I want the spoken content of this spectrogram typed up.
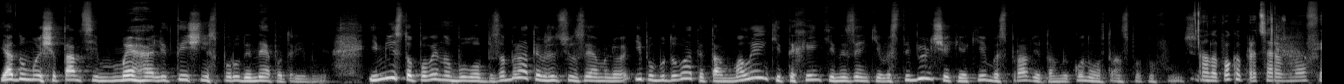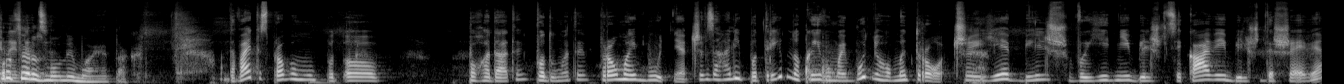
Я думаю, що там ці мегалітичні споруди не потрібні. І місто повинно було б забрати вже цю землю і побудувати там маленький, тихенький, низенький вестибюльчик, який би справді там виконував транспортну функцію. Але поки про це розмов і Про не це йдеться. розмов немає так. Давайте спробуємо погадати, подумати про майбутнє. Чи взагалі потрібно Києву майбутнього метро? Чи є більш вигідні, більш цікаві, більш дешеві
